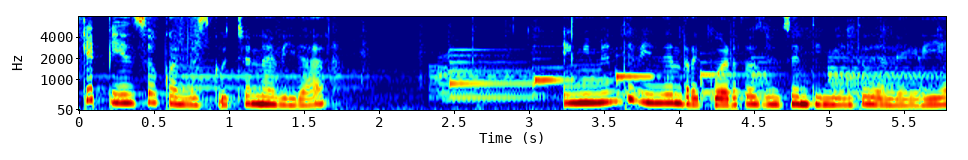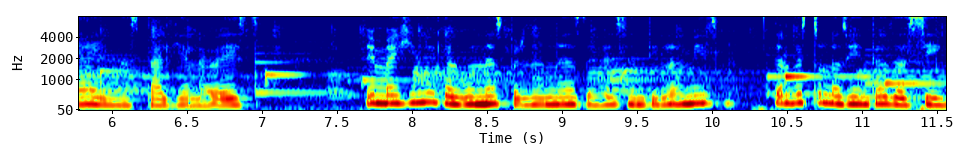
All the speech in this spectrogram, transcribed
¿Qué pienso cuando escucho Navidad? En mi mente vienen recuerdos de un sentimiento de alegría y nostalgia a la vez. Me imagino que algunas personas deben sentir lo mismo. Tal vez tú lo sientas así.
